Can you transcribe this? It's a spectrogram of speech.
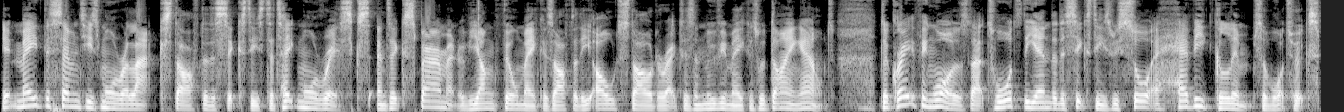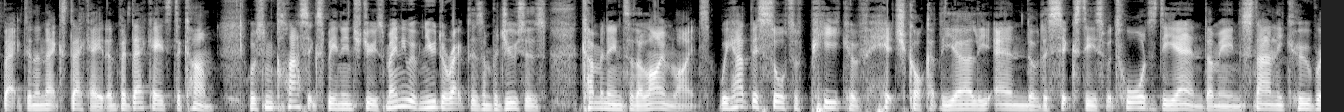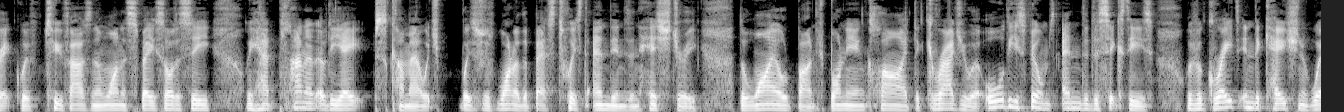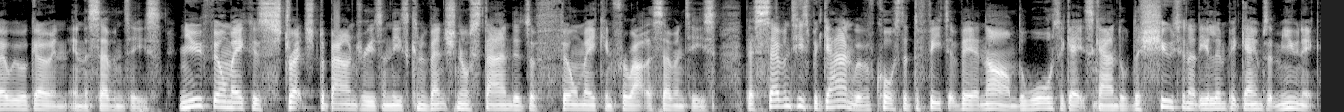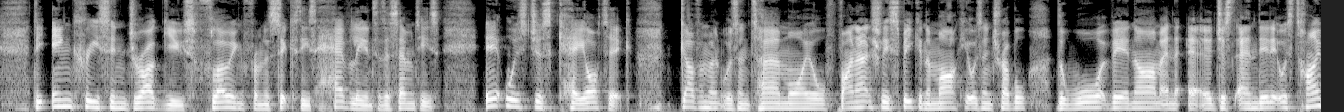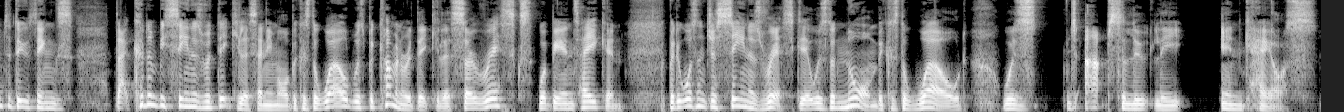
It made the 70s more relaxed after the 60s to take more risks and to experiment with young filmmakers after the old style directors and movie makers were dying out. The great thing was that towards the end of the 60s, we saw a heavy glimpse of what to expect in the next decade and for decades to come, with some classics being introduced, mainly with new directors and producers coming into the limelight. We had this sort of peak of Hitchcock at the early end of the 60s, but towards the end, I mean, Stanley Kubrick with 2001 A Space Odyssey, we had Planet of the Apes come out, which which was one of the best twist endings in history. The Wild Bunch, Bonnie and Clyde, The Graduate, all these films ended the 60s with a great indication of where we were going in the 70s. New filmmakers stretched the boundaries and these conventional standards of filmmaking throughout the 70s. The 70s began with, of course, the defeat at Vietnam, the Watergate scandal, the shooting at the Olympic Games at Munich, the increase in drug use flowing from the 60s heavily into the 70s. It was just chaotic. Government was in turmoil. Financially speaking, the market was in trouble. The war at Vietnam and uh, it just ended. It was time to do things that couldn't be seen as ridiculous anymore because the world was becoming ridiculous. So risks were being taken, but it wasn't just seen as risk. It was the norm because the world was absolutely in chaos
